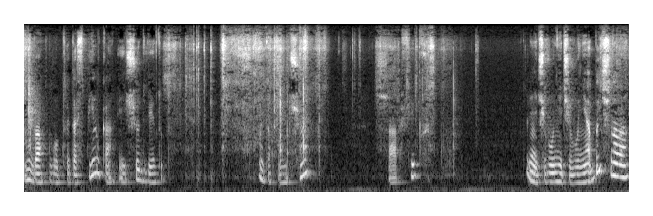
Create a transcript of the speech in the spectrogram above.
Ну да, вот это спинка и еще две тут. Это пончо. Шарфик. Ничего, ничего необычного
